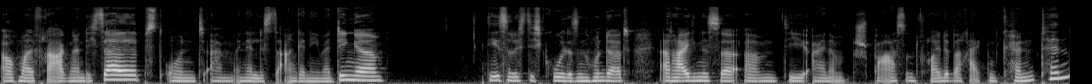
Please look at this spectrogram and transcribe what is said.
auch mal Fragen an dich selbst und ähm, eine Liste angenehmer Dinge. Die ist richtig cool. Das sind 100 Ereignisse, ähm, die einem Spaß und Freude bereiten könnten.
